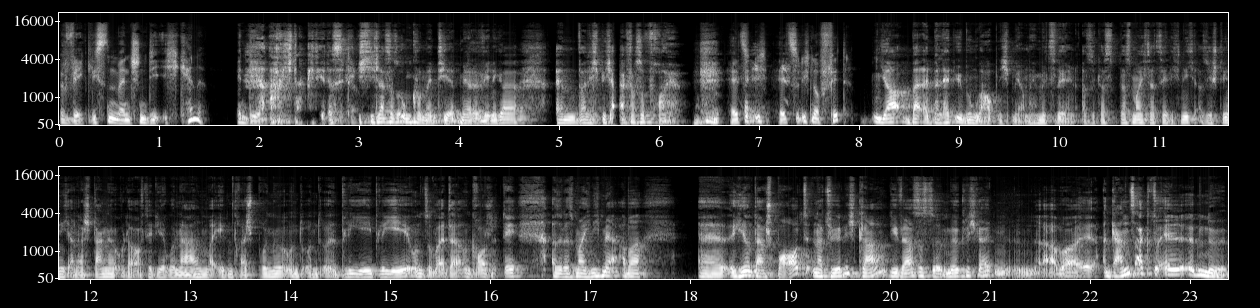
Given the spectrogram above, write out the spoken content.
beweglichsten Menschen, die ich kenne. In dem. Ach, ich danke dir, das, ich, ich lasse das unkommentiert, mehr oder weniger, ähm, weil ich mich einfach so freue. Hältst du dich, hältst du dich noch fit? Ja, Ball- Ballettübung überhaupt nicht mehr, um Himmels Willen. Also das, das mache ich tatsächlich nicht. Also ich stehe nicht an der Stange oder auf der Diagonalen, mal eben drei Sprünge und, und äh, Plié, Plié und so weiter und Grand Jeté. Also das mache ich nicht mehr, aber äh, hier und da Sport, natürlich, klar, diverseste Möglichkeiten, aber äh, ganz aktuell, äh, nö.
